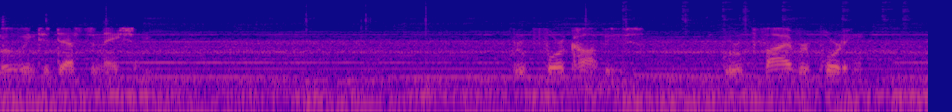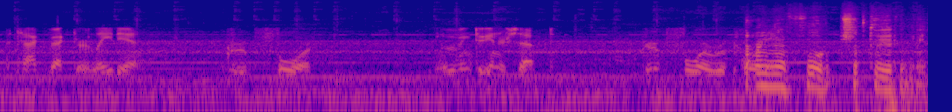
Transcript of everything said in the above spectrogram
Moving to destination. Group 4 copies. Group 5 reporting. Attack vector laid in. Group 4. Moving to intercept. Group 4 reporting. Паня Фор 4 мені.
